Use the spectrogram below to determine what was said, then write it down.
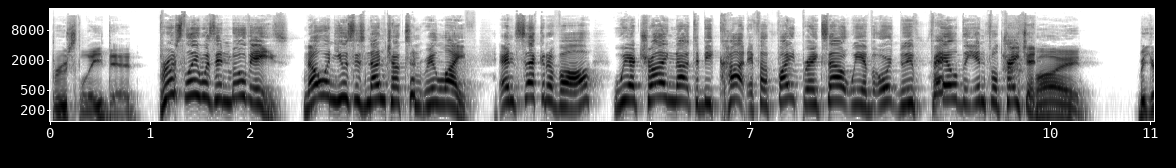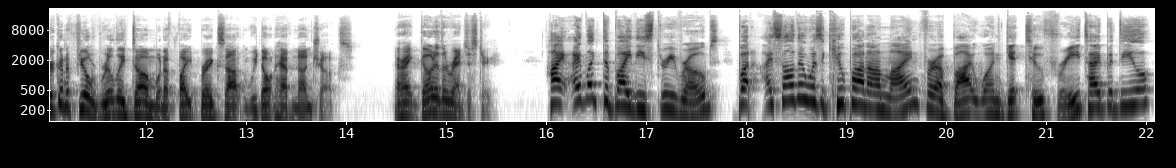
Bruce Lee did. Bruce Lee was in movies! No one uses nunchucks in real life. And second of all, we are trying not to be caught. If a fight breaks out, we have or- we've failed the infiltration. Fine. But you're gonna feel really dumb when a fight breaks out and we don't have nunchucks. All right, go to the register. Hi, I'd like to buy these three robes, but I saw there was a coupon online for a buy one get two free type of deal,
